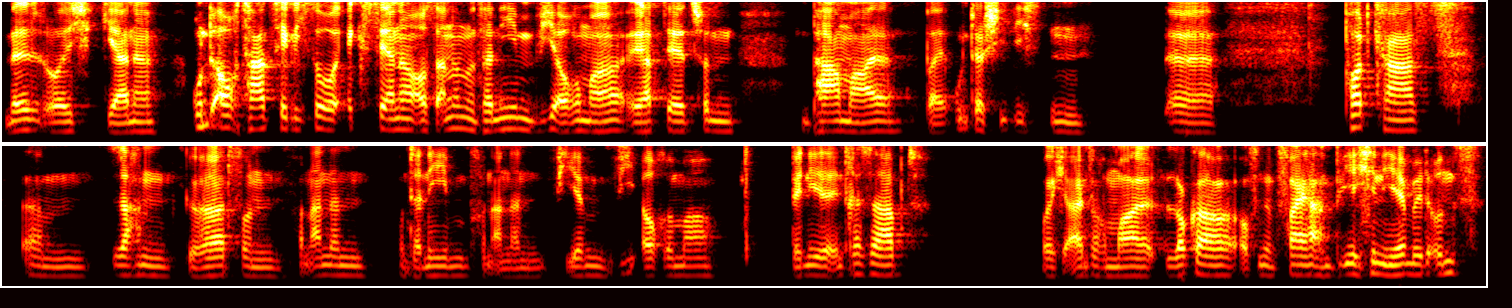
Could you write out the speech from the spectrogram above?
meldet euch gerne. Und auch tatsächlich so externe aus anderen Unternehmen, wie auch immer. Ihr habt ja jetzt schon ein paar Mal bei unterschiedlichsten äh, Podcasts ähm, Sachen gehört von, von anderen Unternehmen, von anderen Firmen, wie auch immer. Wenn ihr Interesse habt, euch einfach mal locker auf einem Feierabendbierchen hier mit uns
